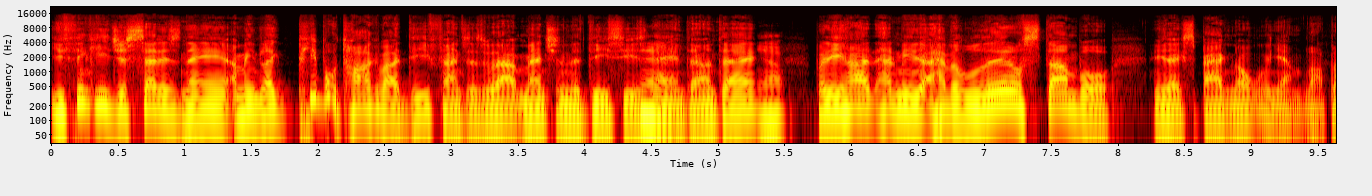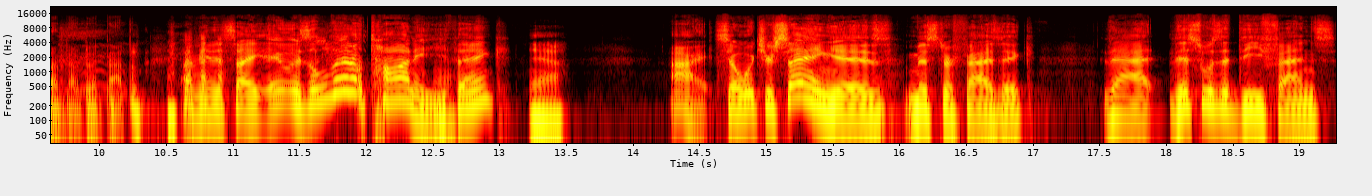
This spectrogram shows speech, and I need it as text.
You think he just said his name? I mean, like people talk about defenses without mentioning the DC's Yeah. name, don't they? Yeah. But he had had me have a little stumble. And he's like Spagnola, yeah, blah blah blah blah blah. I mean, it's like it was a little tawny. You think? Yeah. All right. So what you're saying is, Mr. Fezzik, that this was a defense.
